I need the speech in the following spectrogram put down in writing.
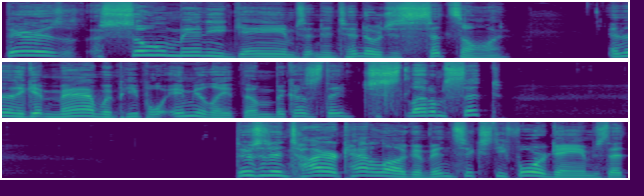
there's so many games that Nintendo just sits on, and then they get mad when people emulate them because they just let them sit. There's an entire catalog of N64 games that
